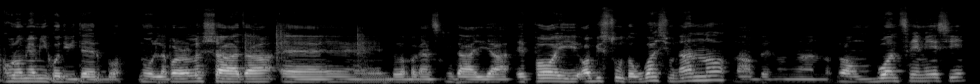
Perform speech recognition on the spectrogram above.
con un mio amico di Viterbo, nulla, poi l'ho lasciata, eh, andato in vacanza in Italia e poi ho vissuto quasi un anno, no vabbè non un anno, però un buon sei mesi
